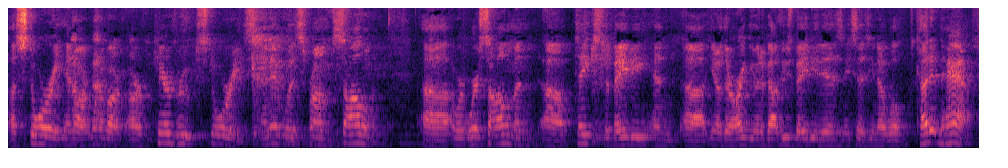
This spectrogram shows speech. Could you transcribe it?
a story in our, one of our, our care group stories, and it was from Solomon. Uh, where, where, Solomon uh, takes the baby, and uh, you know they're arguing about whose baby it is, and he says, you know, well, cut it in half.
